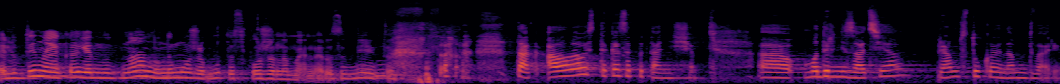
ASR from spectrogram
людина, яка є нудна, ну не може бути схожа на мене, розумієте? Так, але ось таке запитання ще. Е, Модернізація прям стукає нам в двері.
